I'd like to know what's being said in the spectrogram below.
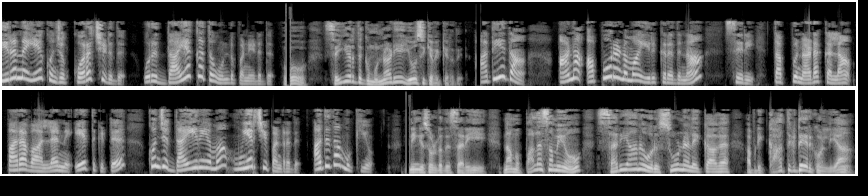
திறனையே கொஞ்சம் குறைச்சிடுது. ஒரு தயக்கத்தை உண்டு பண்ணிடுது. செய்யறதுக்கு முன்னாடியே யோசிக்க வைக்கிறது. அதேதான். ஆனா அபூரணமா இருக்கிறதுனா சரி தப்பு நடக்கலாம் பரவாயில்லன்னு ஏத்துக்கிட்டு கொஞ்சம் தைரியமா முயற்சி பண்றது. அதுதான் முக்கியம். நீங்க சொல்றது சரி. நாம பல சமயம் சரியான ஒரு சூழ்நிலைக்காக அப்படி காத்துக்கிட்டே இருக்கோம் இல்லையா?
